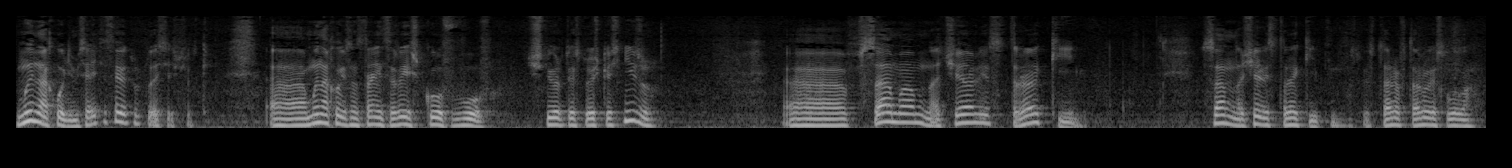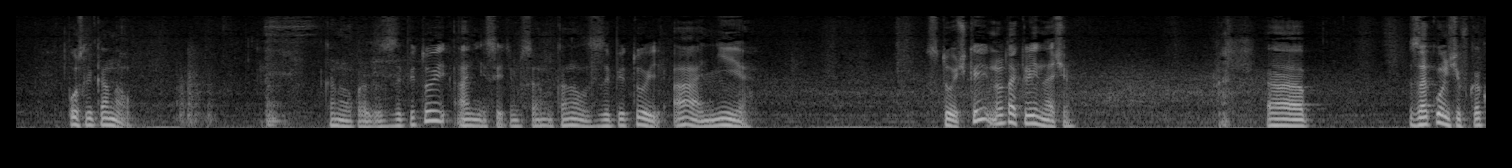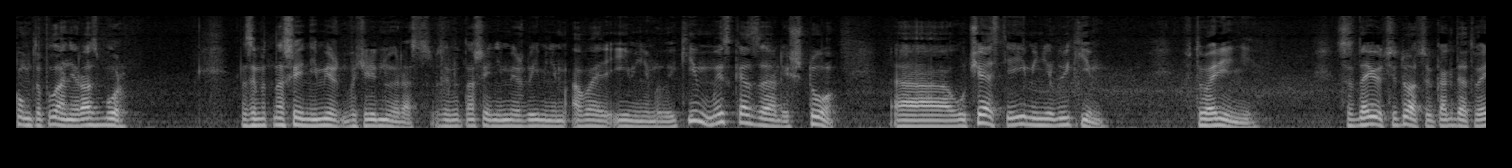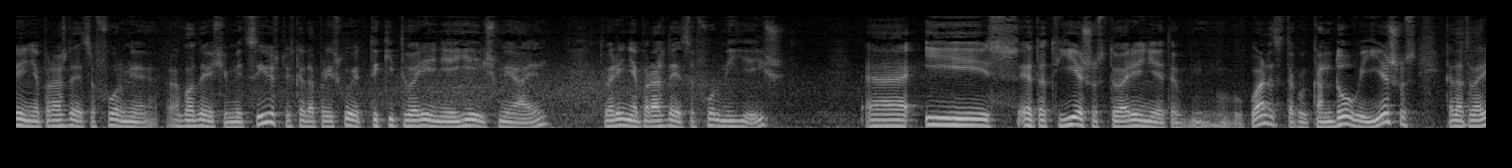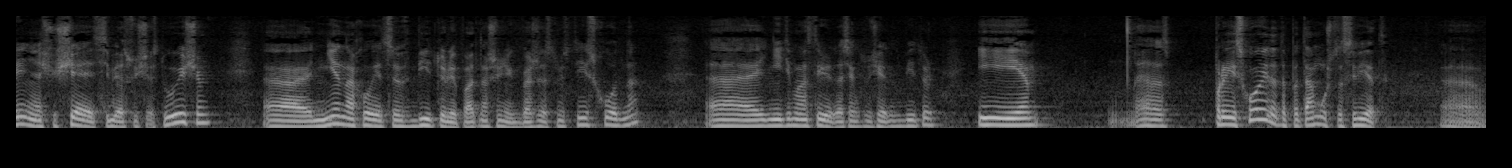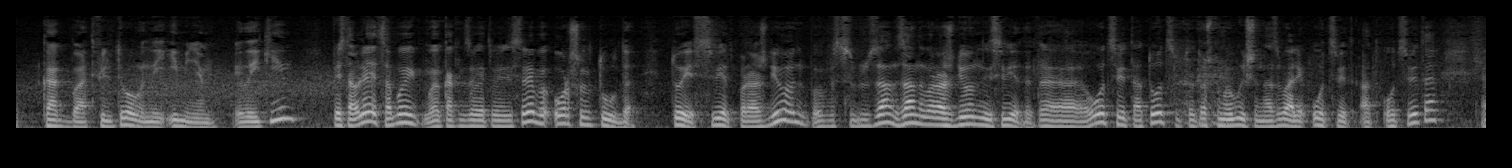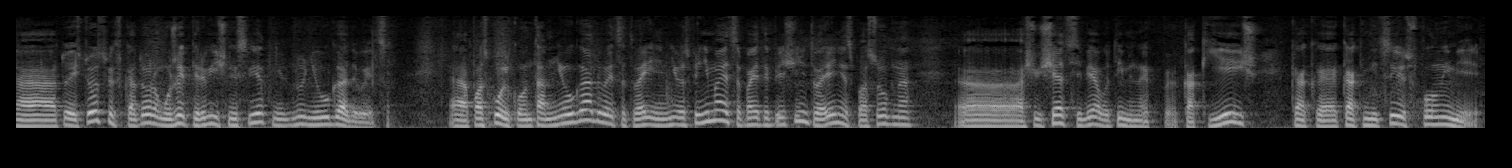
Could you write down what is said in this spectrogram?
Мы находимся, я тебе советую туда сесть все-таки. А, мы находимся на странице Рейшков Вов, четвертая строчка снизу, а, в самом начале строки. В самом начале строки. Второе, второе слово после канал. Канал, правда, с запятой, а не с этим самым. Канал с запятой, а не с точкой, но так или иначе. Закончив в каком-то плане разбор взаимоотношений между, в очередной раз, взаимоотношений между именем Авая и именем Илыким, мы сказали, что э, участие имени Илыким в творении создает ситуацию, когда творение порождается в форме, обладающей мециус, то есть когда происходит таки творение ейш миаин, творение порождается в форме ейш, и этот ешус творения, это буквально такой кондовый ешус, когда творение ощущает себя существующим, э, не находится в битуле по отношению к божественности исходно, э, не демонстрирует, во всяком случае, этот битуль. И происходит это потому, что свет, как бы отфильтрованный именем Элейким, представляет собой, как называют его здесь Рэбе, Оршель Тулда – то есть свет порожден, заново рожденный свет. Это отцвет от отцвета, то, что мы выше назвали отцвет от отцвета. А, то есть отцвет, в котором уже первичный свет ну, не угадывается. А, поскольку он там не угадывается, творение не воспринимается, по этой причине творение способно а, ощущать себя вот именно как ейш, как, как мициус в полной мере.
